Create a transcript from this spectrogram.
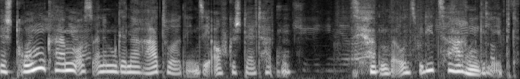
Der Strom kam aus einem Generator, den sie aufgestellt hatten. Sie haben bei uns wie die Zaren gelebt.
